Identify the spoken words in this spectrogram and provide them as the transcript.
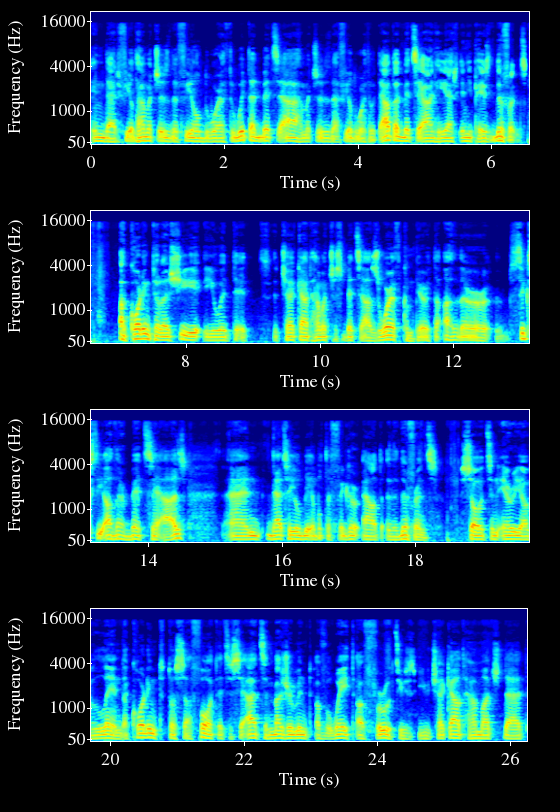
in that field. How much is the field worth with that bit How much is that field worth without that bit And he, and he pays the difference. According to Rashi, you would check out how much this bit is worth compared to other 60 other bit and that's how you'll be able to figure out the difference so it's an area of land. According to Tosafot, it's a it's a measurement of weight of fruits. You, you check out how much that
